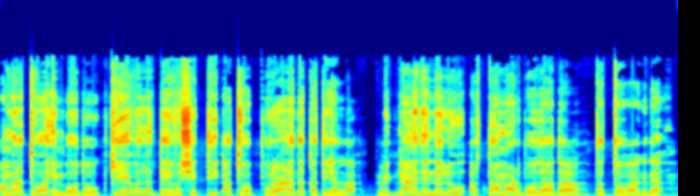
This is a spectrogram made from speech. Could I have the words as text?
ಅಮರತ್ವ ಎಂಬುದು ಕೇವಲ ದೈವಶಕ್ತಿ ಅಥವಾ ಪುರಾಣದ ಕಥೆಯಲ್ಲ, ವಿಜ್ಞಾನದಿಂದಲೂ ಅರ್ಥ ಮಾಡಬಹುದಾದ ತತ್ವವಾಗಿದೆ.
